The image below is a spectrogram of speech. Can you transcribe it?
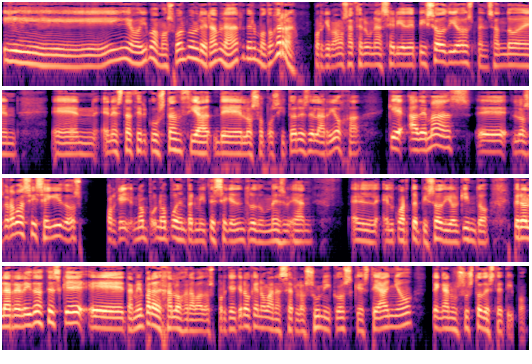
Y hoy vamos a volver a hablar del modo guerra, porque vamos a hacer una serie de episodios pensando en, en, esta circunstancia de los opositores de La Rioja, que además eh, los grabo así seguidos, porque no, no, pueden permitirse que dentro de un mes vean el, el cuarto episodio, el quinto, pero la realidad es que eh, también para dejarlos grabados, porque creo que no van a ser los únicos que este año tengan un susto de este tipo.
